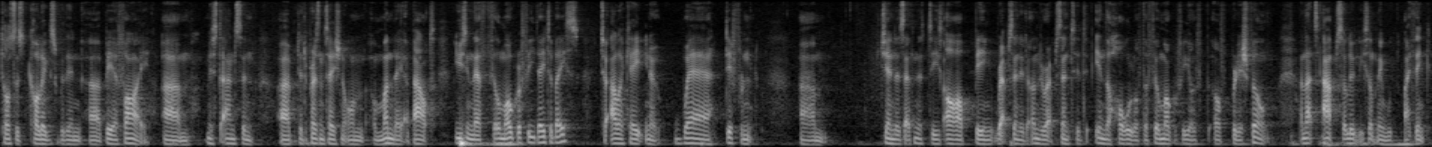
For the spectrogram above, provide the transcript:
Toss's colleagues within uh, BFI. Um, Mr. Anson uh, did a presentation on, on Monday about using their filmography database to allocate, you know, where different um, genders, ethnicities are being represented, underrepresented in the whole of the filmography of, of British film. And that's absolutely something I think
